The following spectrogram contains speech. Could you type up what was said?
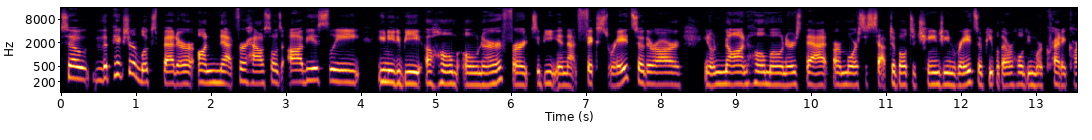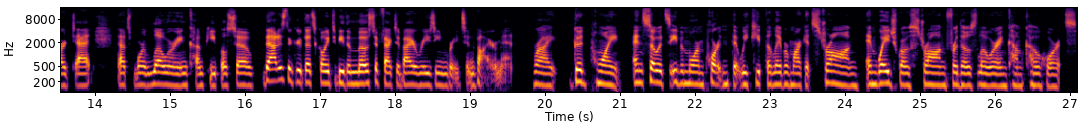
So the picture looks better on net for households. Obviously, you need to be a homeowner for to be in that fixed rate. So there are, you know, non-homeowners that are more susceptible to changing rates. So people that are holding more credit card debt, that's more lower income people. So that is the group that's going to be the most affected by a raising rates environment. Right. Good point. And so it's even more important that we keep the labor market strong and wage growth strong for those lower income cohorts.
